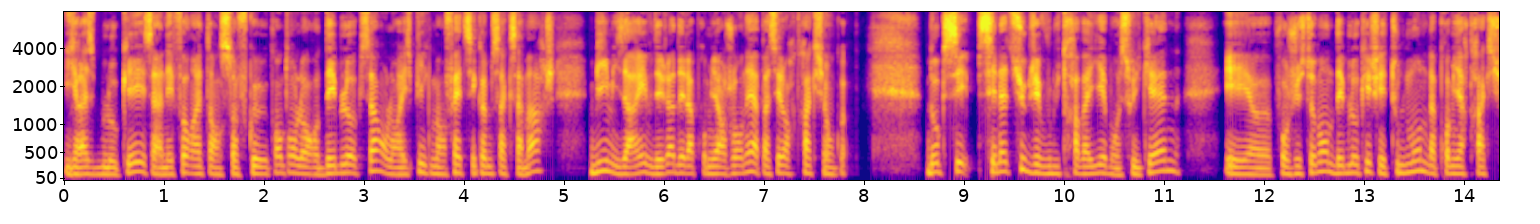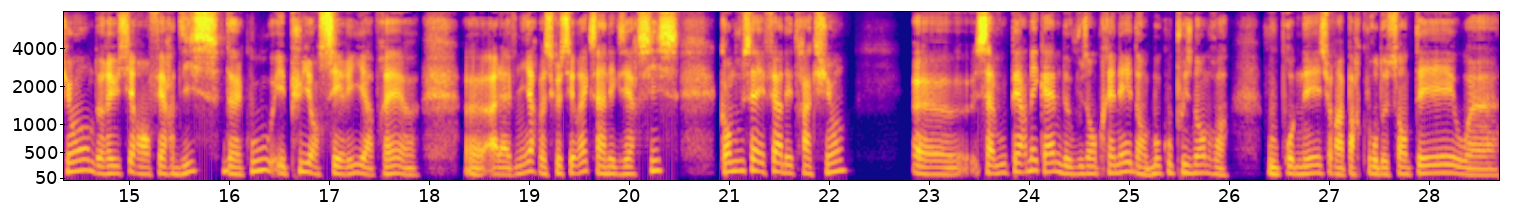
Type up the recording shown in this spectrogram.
Ils restent bloqués, c'est un effort intense. Sauf que quand on leur débloque ça, on leur explique, mais en fait c'est comme ça que ça marche. Bim, ils arrivent déjà dès la première journée à passer leur traction, quoi. Donc c'est c'est là-dessus que j'ai voulu travailler moi ce week-end et pour justement débloquer chez tout le monde la première traction, de réussir à en faire 10 d'un coup et puis en série après à l'avenir, parce que c'est vrai que c'est un exercice. Quand vous savez faire des tractions euh, ça vous permet quand même de vous entraîner dans beaucoup plus d'endroits. Vous, vous promenez sur un parcours de santé ou un,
